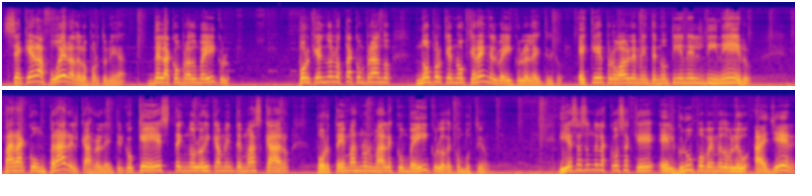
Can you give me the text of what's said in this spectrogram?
se queda fuera de la oportunidad de la compra de un vehículo. Porque él no lo está comprando no porque no cree en el vehículo eléctrico, es que probablemente no tiene el dinero para comprar el carro eléctrico, que es tecnológicamente más caro por temas normales que un vehículo de combustión. Y esas son de las cosas que el grupo BMW ayer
